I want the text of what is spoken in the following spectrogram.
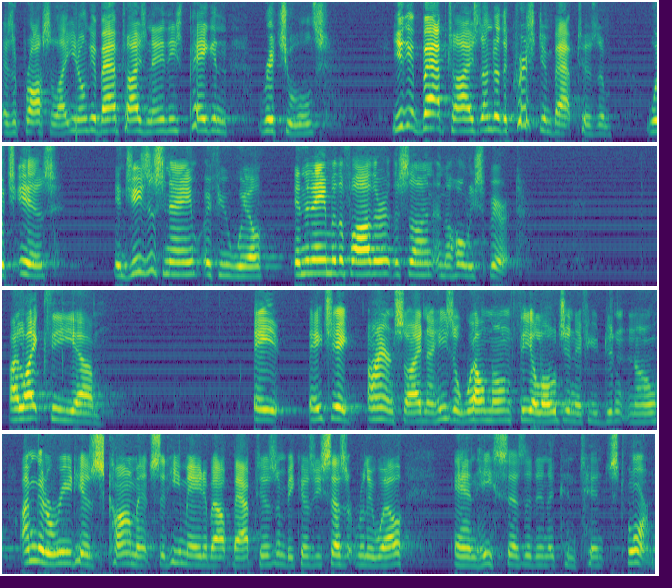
as a proselyte. You don't get baptized in any of these pagan rituals. You get baptized under the Christian baptism, which is in Jesus' name, if you will, in the name of the Father, the Son, and the Holy Spirit. I like the um, H.A. Ironside. Now, he's a well known theologian, if you didn't know. I'm going to read his comments that he made about baptism because he says it really well, and he says it in a condensed form.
